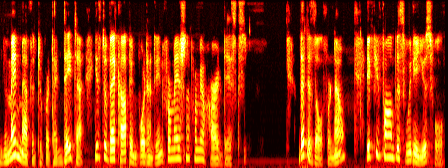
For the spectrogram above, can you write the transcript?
The main method to protect data is to back up important information from your hard disks. That is all for now. If you found this video useful,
